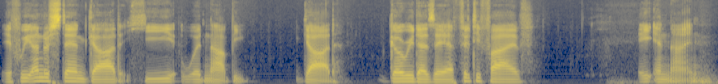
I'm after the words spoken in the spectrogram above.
If we understand God, he would not be God. Go read Isaiah fifty five, eight and nine.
